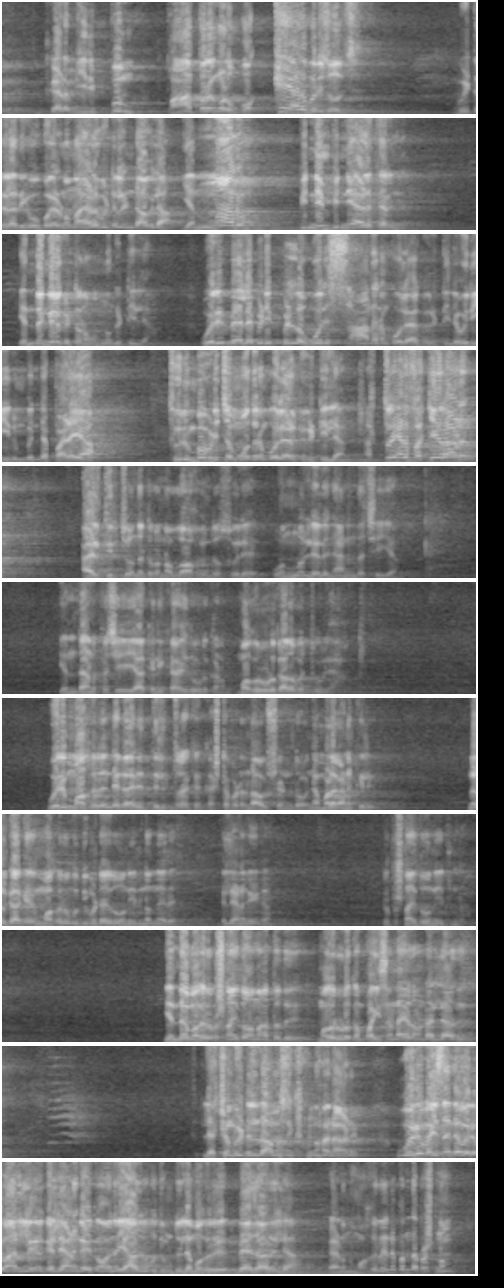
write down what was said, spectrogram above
ഇരിപ്പും പാത്രങ്ങളും ഒക്കെ അയാൾ പരിശോധിച്ചു. വീട്ടിലധികം ഉപകരണമൊന്നും അയാൾ വീട്ടിൽ ഉണ്ടാവില്ല. എന്നാലും പിന്നെയും പിന്നെ അയാൾ തിരഞ്ഞു. എന്തെങ്കിലും കിട്ടണം? ഒന്നും കിട്ടില്ല ഒരു വില പിടിപ്പുള്ള ഒരു സാധനം പോലും അയാൾക്ക് കിട്ടില്ല ഒരു ഇരുമ്പിന്റെ പഴയ തുരുമ്പ് പിടിച്ച മോതിരം പോലെ അയാൾക്ക് കിട്ടില്ല അത്ര അയാൾ ഫക്കീറാണ്. അയാൾ തിരിച്ചു വന്നിട്ട് പറഞ്ഞു അള്ളാഹുവിന്റെ റസൂലെ ഒന്നുമില്ലല്ലോ ഞാൻ എന്താ ചെയ്യാം? എന്താണ് ഇയാൾക്ക് നിൽക്കാൻ ഇത് കൊടുക്കണം. മഹർ കൊടുക്കാതെ പറ്റൂല. ഒരു മഹറിന്റെ കാര്യത്തിൽ ഇത്രയൊക്കെ കഷ്ടപ്പെടേണ്ട ആവശ്യമുണ്ടോ? നമ്മളെ കണക്കിൽ നിങ്ങൾക്കൊക്കെ മഹർ ബുദ്ധിമുട്ടായി തോന്നിയിട്ടുണ്ടോ നേരെ കല്യാണം കഴിക്കാൻ? ഒരു പ്രശ്നമായി തോന്നിയിട്ടുണ്ടോ? എന്താ മഹർ പ്രശ്നമായി തോന്നാത്തത്? മഹർ കൊടുക്കാൻ പൈസ ഉണ്ടായതുകൊണ്ടല്ല അത്. ലക്ഷം വീട്ടിൽ താമസിക്കുന്നവനാണ്. ഒരു പൈസന്റെ വരുമാനമില്ലെങ്കിൽ കല്യാണം കഴിക്കാൻ യാതൊരു ബുദ്ധിമുട്ടില്ല മഹർ ബേജാറില്ല. കാരണം മഹറിന് ഇപ്പം എന്താ പ്രശ്നം?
